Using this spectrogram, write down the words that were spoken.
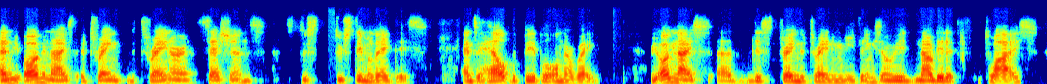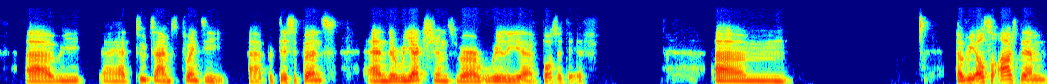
And we organized a train the trainer sessions to, to stimulate this and to help the people on their way. We organized uh, this train the training meetings and we now did it twice. Uh, we uh, had two times 20 uh, participants and the reactions were really uh, positive. Um, uh, we also asked them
